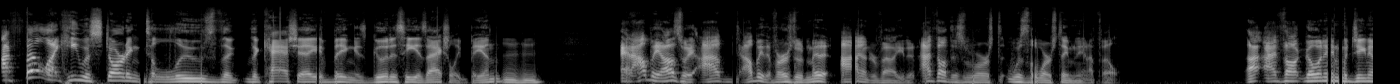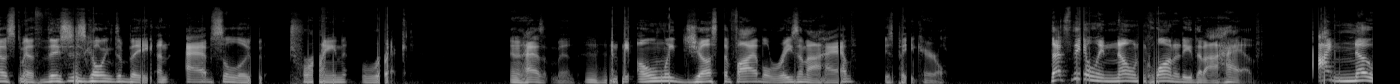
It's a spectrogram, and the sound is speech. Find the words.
I felt like he was starting to lose the the cachet of being as good as he has actually been. Mm-hmm. And I'll be honest with you, I'll, I'll be the first to admit it. I undervalued it. I thought this was, worst, was the worst team in the NFL. I, I thought going in with Geno Smith, this is going to be an absolute train wreck. And it hasn't been. Mm-hmm. And the only justifiable reason I have is Pete Carroll. That's the only known quantity that I have. I know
